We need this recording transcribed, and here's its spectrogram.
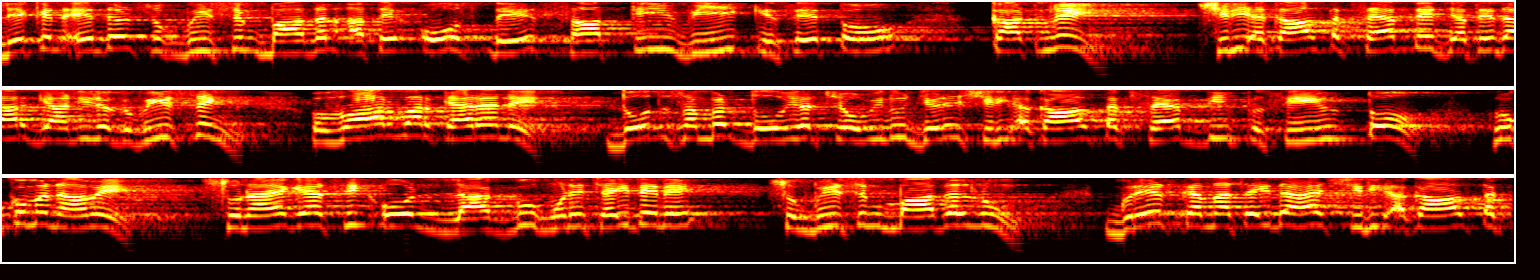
ਲੇਕਿਨ ਇਧਰ ਸੁਖਬੀਰ ਸਿੰਘ ਬਾਦਲ ਅਤੇ ਉਸ ਦੇ ਸਾਥੀ ਵੀ ਕਿਸੇ ਤੋਂ ਘੱਟ ਨਹੀਂ। ਸ਼੍ਰੀ ਅਕਾਲ ਤਖਤ ਸਾਹਿਬ ਦੇ ਜਥੇਦਾਰ ਗਿਆਨੀ ਰਘਵੀਰ ਸਿੰਘ ਵਾਰ-ਵਾਰ ਕਹਿ ਰਹੇ ਨੇ 2 ਦਸੰਬਰ 2024 ਨੂੰ ਜਿਹੜੇ ਸ਼੍ਰੀ ਅਕਾਲ ਤਖਤ ਸਾਹਿਬ ਦੀ ਤਹਿਸੀਲ ਤੋਂ ਹੁਕਮਨਾਮੇ ਸੁਣਾਏ ਗਏ ਸੀ, ਉਹ ਲਾਗੂ ਹੋਣੇ ਚਾਹੀਦੇ ਨੇ। ਸੁਖਬੀਰ ਸਿੰਘ ਬਾਦਲ ਨੂੰ ਗੁਰੇਜ਼ ਕਰਨਾ ਚਾਹੀਦਾ ਹੈ, ਸ਼੍ਰੀ ਅਕਾਲ ਤਖਤ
